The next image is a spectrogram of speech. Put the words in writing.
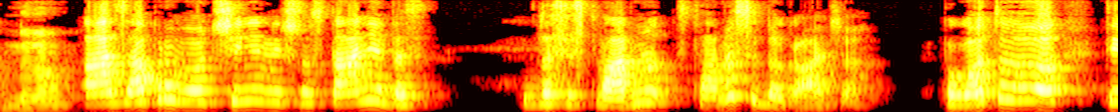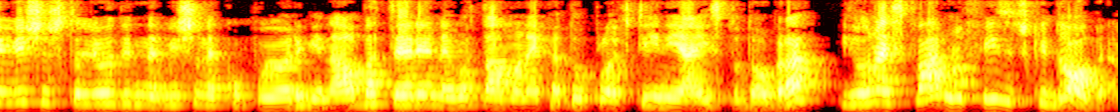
Da. a zapravo činjenično stanje da, da se stvarno, stvarno se događa. Pogotovo tim više što ljudi ne, više ne kupuju original baterije, nego tamo neka duplo jeftinija, isto dobra. I ona je stvarno fizički dobra.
